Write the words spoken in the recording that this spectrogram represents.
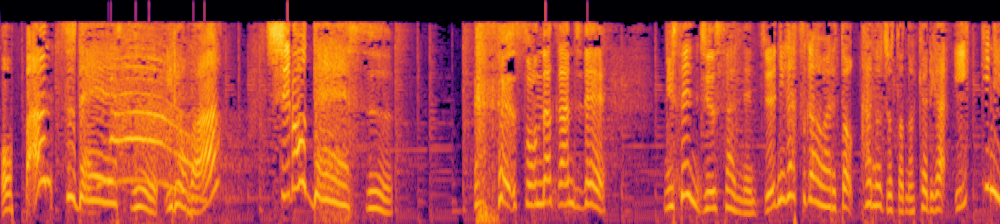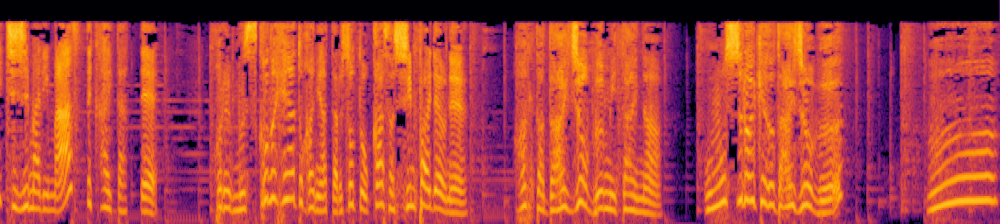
おパンツでーす。色は？白でーす。そんな感じで、2013年12月が終わると彼女との距離が一気に縮まりますって書いてあって、これ息子の部屋とかにあったらちょっとお母さん心配だよね。あんた大丈夫？みたいな。面白いけど大丈夫？うーん。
